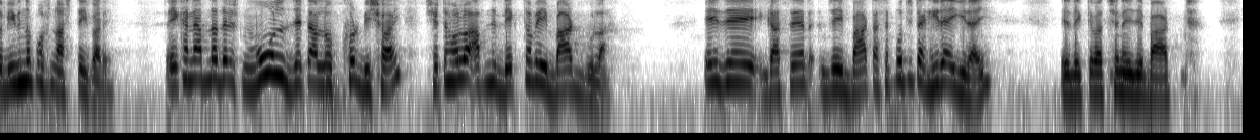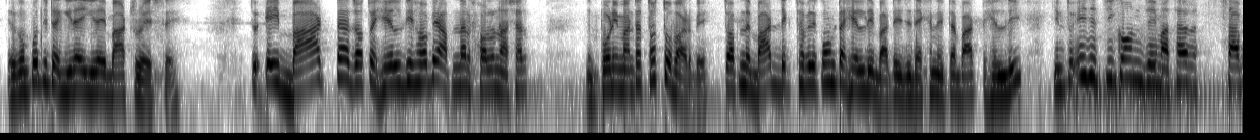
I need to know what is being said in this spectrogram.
তো বিভিন্ন প্রশ্ন আসতেই পারে। তো এখানে আপনাদের মূল যেটা লক্ষ্যর বিষয়, সেটা হলো আপনি দেখতে হবে এই বাটগুলা। এই যে গাছের যেই বাট আছে, প্রতিটা গিরাই গিরাই এই দেখতে পাচ্ছেন এই যে বাট, এরকম প্রতিটা গিরাই গিরাই বাট রয়েছে। তো এই বাটটা যত হেলদি হবে, আপনার ফলন আসার পরিমাণটা তত বাড়বে। তো আপনার বাট দেখতে হবে কোনটা হেলদি বাট। এই যে দেখেন, এটা বাট হেলদি কিন্তু এই যে চিকন যে মাথার সাব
